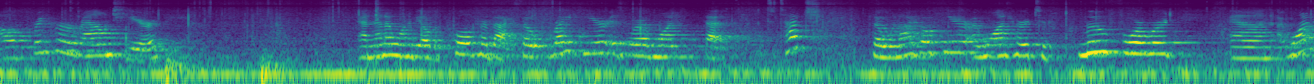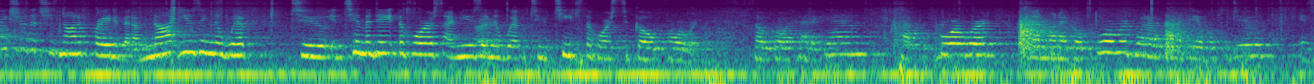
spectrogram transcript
I'll bring her around here and then I want to be able to pull her back. So right here is where I want that to touch. So when I go here, I want her to move forward and I want to make sure that she's not afraid of it. I'm not using the whip to intimidate the horse. I'm using the whip to teach the horse to go forward. So go ahead again, tap her forward, and when I go forward, what I want to be able to do is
